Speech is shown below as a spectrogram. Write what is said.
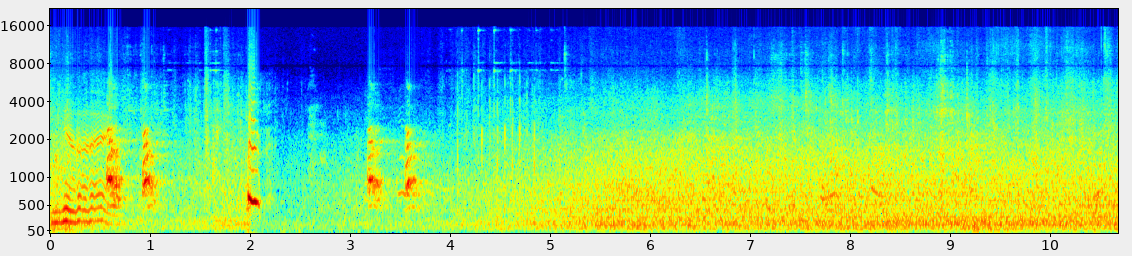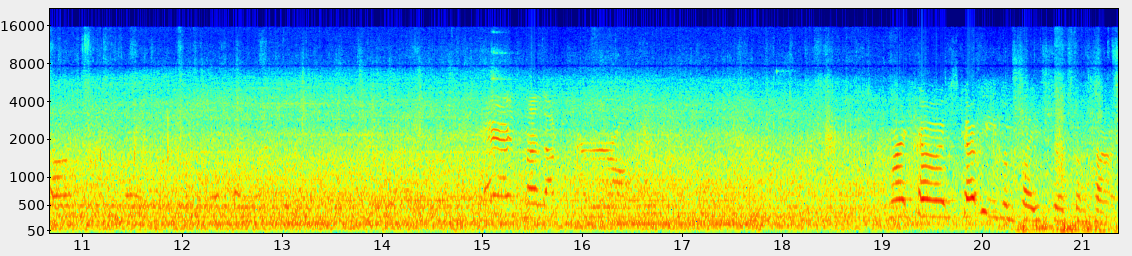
Girl. Right, Cobes. Kobe even plays this sometimes,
